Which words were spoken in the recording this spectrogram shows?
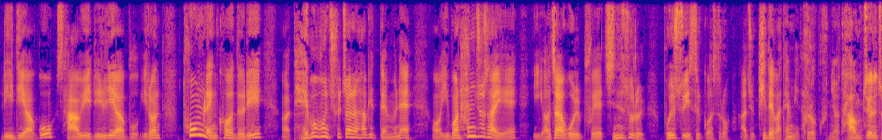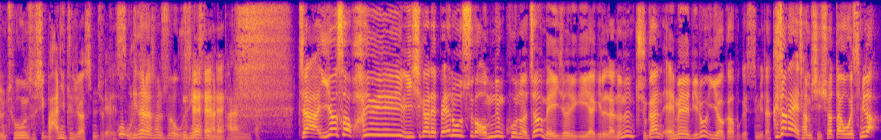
리디아고 4위 릴리아부 이런 톰 랭커들이 어, 대부분 출전을 하기 때문에 어, 이번 한 주 사이에 이 여자 골프의 진수를 볼 수 있을 것으로 아주 기대가 됩니다. 그렇군요. 다음 주에는 좀 좋은 소식 많이 많이 들려왔으면 네, 좋겠습니다. 꼭 우리나라 선수가 우승했으면 하는 네. 바람입니다. 자, 이어서 화요일 이 시간에 빼놓을 수가 없는 코너죠. 메이저리그 이야기를 나누는 주간 MLB로 이어가 보겠습니다. 그 전에 잠시 쉬었다 오겠습니다.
